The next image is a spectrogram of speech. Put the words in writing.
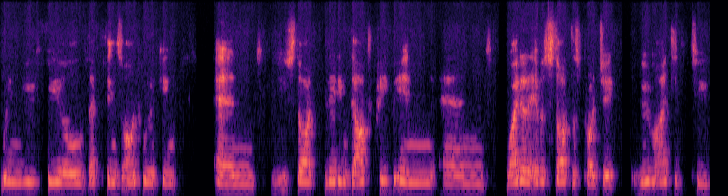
when you feel that things aren't working and you start letting doubt creep in and why did I ever start this project? Who am I to, to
